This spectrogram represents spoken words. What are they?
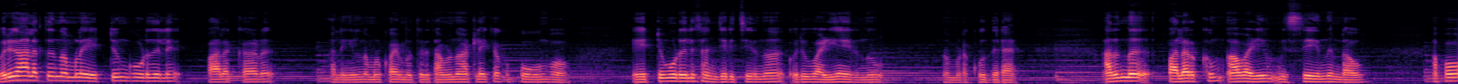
ഒരു കാലത്ത് നമ്മൾ ഏറ്റവും കൂടുതൽ പാലക്കാട് അല്ലെങ്കിൽ നമ്മൾ കോയമ്പത്തൂർ തമിഴ്നാട്ടിലേക്കൊക്കെ പോകുമ്പോൾ ഏറ്റവും കൂടുതൽ സഞ്ചരിച്ചിരുന്ന ഒരു വഴിയായിരുന്നു നമ്മുടെ കുതിരാൻ. അതിന്ന് പലർക്കും ആ വഴി മിസ് ചെയ്യുന്നുണ്ടാവും. അപ്പോൾ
